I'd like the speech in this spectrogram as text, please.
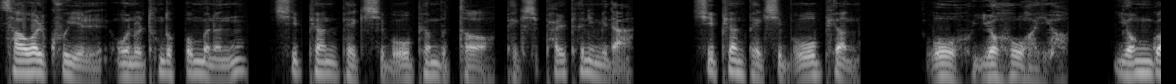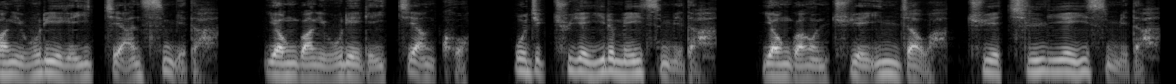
4월 9일 오늘 통독 본문은 시편 115편부터 118편입니다. 시편 115편 오 여호와여 영광이 우리에게 있지 않습니다. 영광이 우리에게 있지 않고 오직 주의 이름에 있습니다. 영광은 주의 인자와 주의 진리에 있습니다.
